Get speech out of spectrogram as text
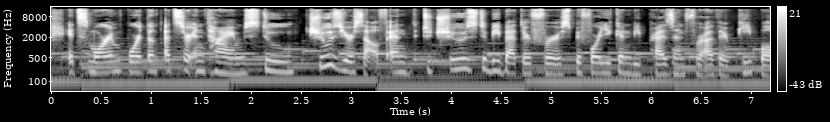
It's more important at certain times to choose yourself and to choose to be better first before you can be present for other people.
